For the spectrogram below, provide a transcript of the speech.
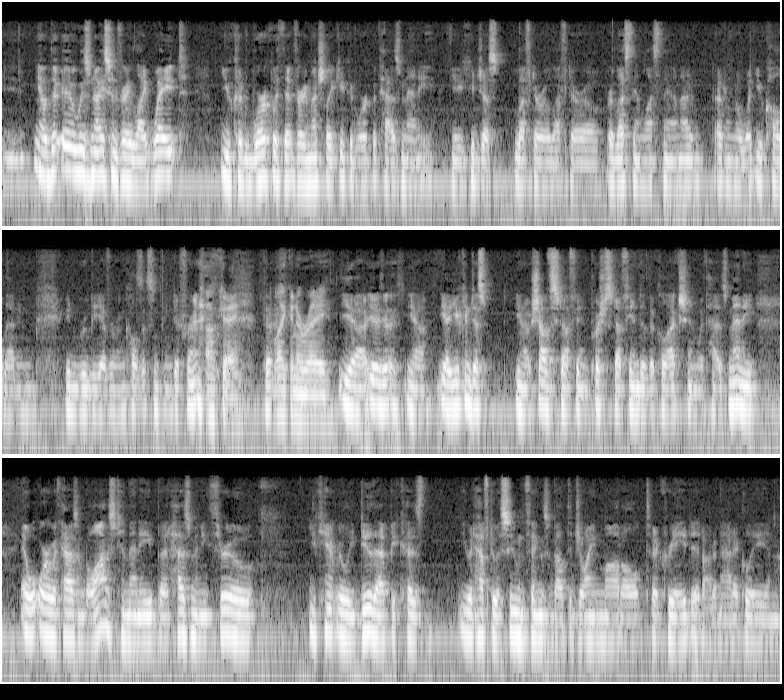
you know, the, it was nice and very lightweight. You could work with it very much like you could work with has many. You, know, you could just left arrow, left arrow, or less than, less than. I, I don't know what you call that in, in Ruby. Everyone calls it something different. Okay, The- like an array. Yeah, yeah, yeah, yeah. You can just you know shove stuff in, push stuff into the collection with has many, or, or with has and belongs to many. But has many through, you can't really do that because you would have to assume things about the join model to create it automatically, and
